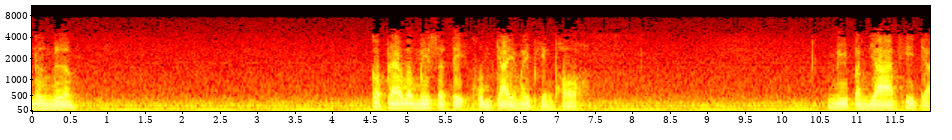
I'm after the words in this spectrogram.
เนืองเนืองก็แปลว่ามีสติคุมใจไม่เพียงพอ มีปัญญาที่จะ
